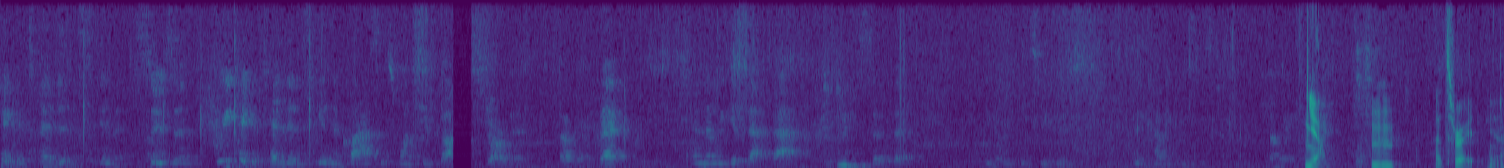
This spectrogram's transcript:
take attendance in, the- Susan, we take attendance in the classes once you've got started. Okay. That, and then we give that back, so that, you know, we can see who's been coming consistently. Okay. Yeah, hmm that's right. Yeah,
